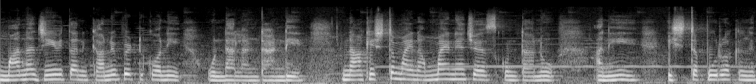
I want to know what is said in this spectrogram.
మన జీవితాన్ని కనిపెట్టుకొని ఉండాలంట అండి. నాకు ఇష్టమైన అమ్మాయినే చేసుకుంటాను అని ఇష్టపూర్వకంగా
